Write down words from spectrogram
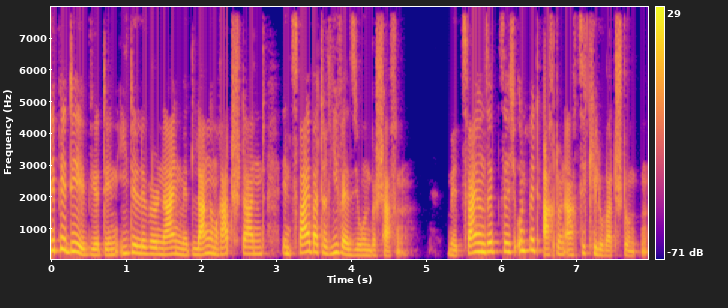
DPD wird den eDeliver 9 mit langem Radstand in zwei Batterieversionen beschaffen. Mit 72 und mit 88 Kilowattstunden.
